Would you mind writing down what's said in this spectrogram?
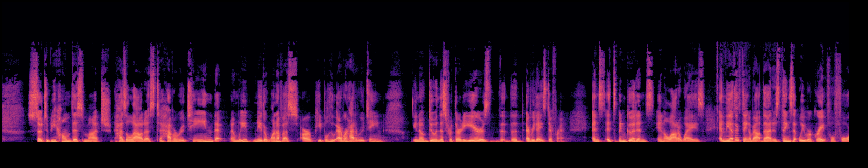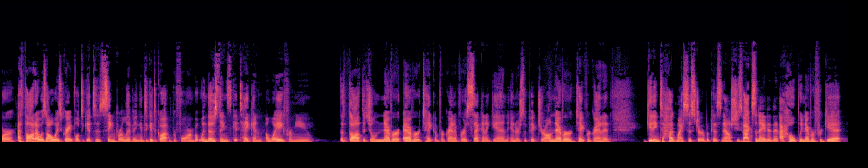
So to be home this much has allowed us to have a routine that, and we, neither one of us are people who ever had a routine. You know, doing this for 30 years, the, the every day is different. And it's been good in, in a lot of ways. And the other thing about that is things that we were grateful for. I thought I was always grateful to get to sing for a living and to get to go out and perform. But when those things get taken away from you, the thought that you'll never ever take them for granted for a second again enters the picture. I'll never take for granted getting to hug my sister because now she's vaccinated. And I hope we never forget,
